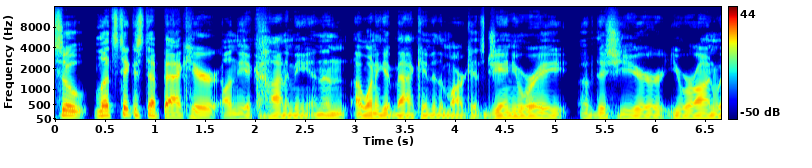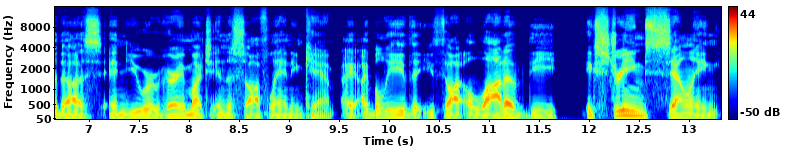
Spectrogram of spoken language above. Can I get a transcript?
So let's take a step back here on the economy, and then I want to get back into the markets. January of this year, you were on with us, and you were very much in the soft landing camp. I, I believe that you thought a lot of the extreme selling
